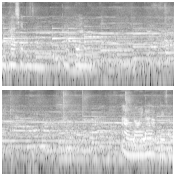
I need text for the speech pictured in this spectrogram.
มีผ้าเช็ดก็เพื่อนอ่างน้อยน่ารักดีจัง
